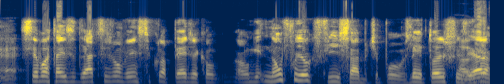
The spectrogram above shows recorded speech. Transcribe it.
Se você botar Isidrat, vocês vão ver a enciclopédia que alguém. Não fui eu que fiz, sabe? Tipo, os leitores fizeram.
